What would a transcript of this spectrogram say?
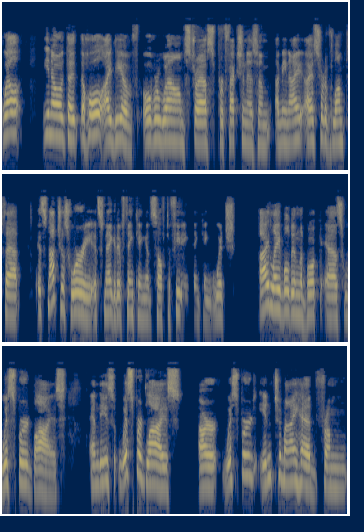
Well, you know, the, the whole idea of overwhelm, stress, perfectionism. I mean, I, I sort of lumped that it's not just worry, it's negative thinking and self-defeating thinking, which I labeled in the book as whispered lies. And these whispered lies are whispered into my head from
